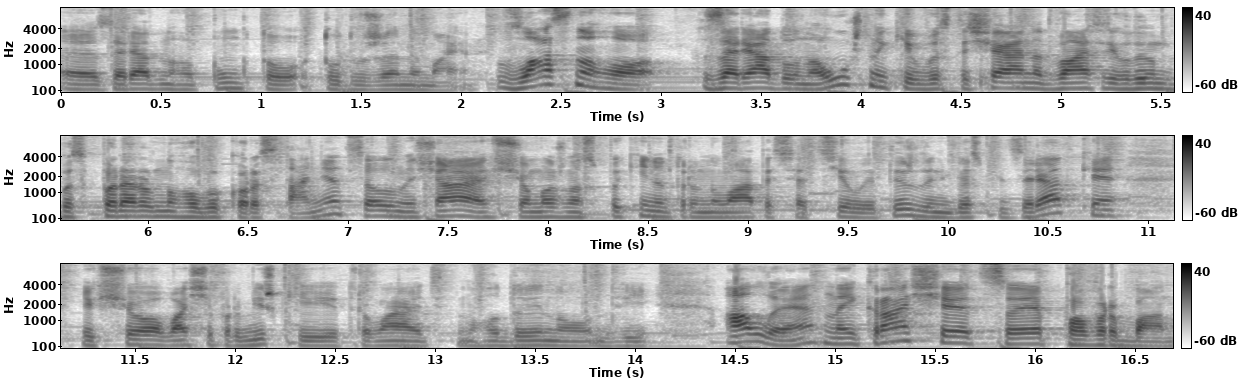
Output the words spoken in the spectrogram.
е, зарядного пункту тут вже немає. Власного заряду наушників вистачає на 20 годин безперервного використання. Це означає, що можна спокійно тренуватися цілий тиждень без підзарядки, якщо ваші пробіжки тривають годину-дві. Але найкраще це павербанк.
